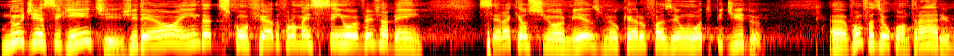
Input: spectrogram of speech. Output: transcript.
No dia seguinte, Gideão, ainda desconfiado, falou: Mas Senhor, veja bem, será que é o Senhor mesmo? Eu quero fazer um outro pedido. Uh, vamos fazer o contrário?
